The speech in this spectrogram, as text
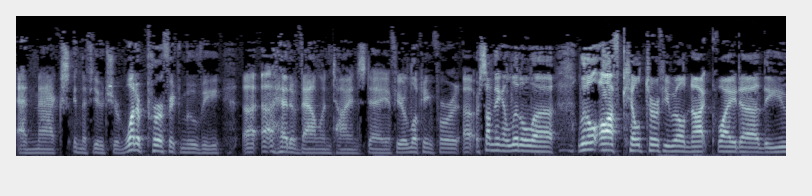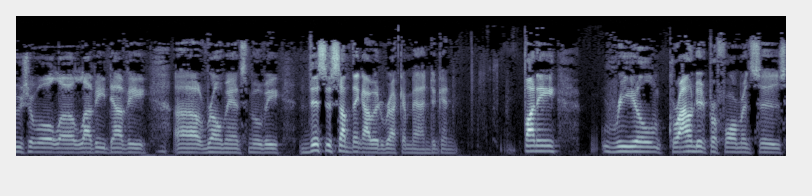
and Max in the future. What a perfect movie uh, ahead of Valentine's Day. If you're looking for uh, something a little uh, little off kilter, if you will, not quite uh, the usual uh, lovey-dovey romance movie, this is something I would recommend. Again, funny, real, grounded performances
